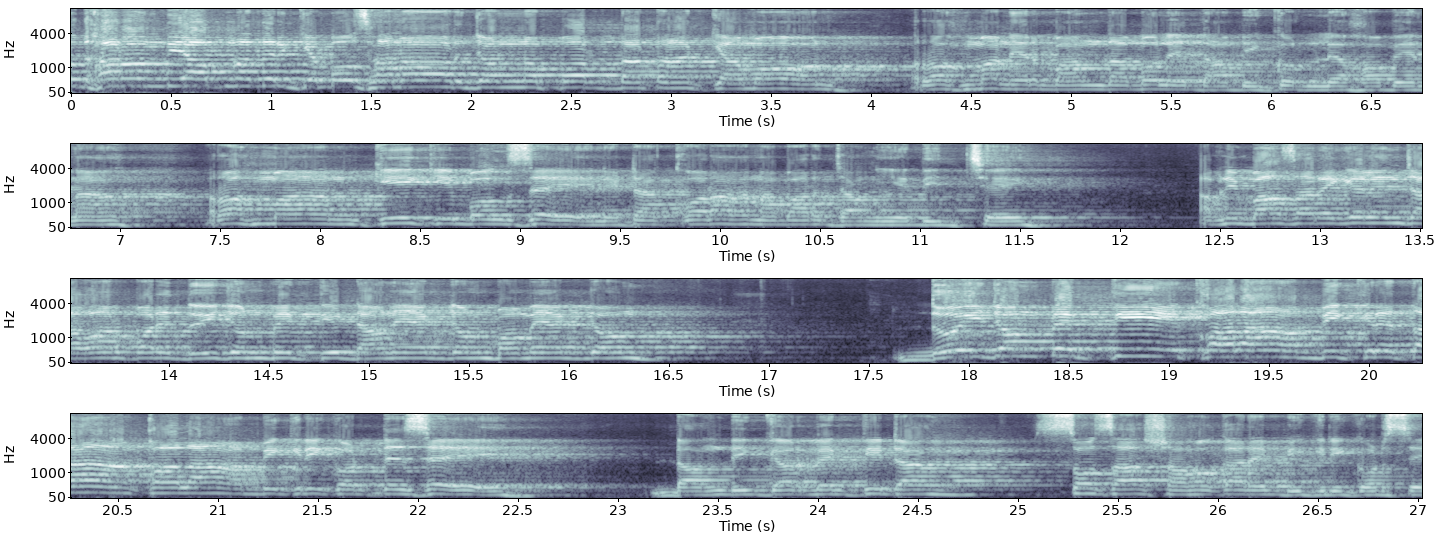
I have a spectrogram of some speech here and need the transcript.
উদাহরণ জন্য পর্দাটা কেমন? রহমানের বান্দা বলে দাবি করলে হবে না। রহমান কি কি বলছেন? এটা কোরআন আবার জানিয়ে দিচ্ছে। আপনি বাজারে গেলেন, যাওয়ার পরে দুইজন ব্যক্তি ডানে একজন, বামে একজন। দুইজন ব্যক্তি কলা বিক্রেতা কলা বিক্রি করতেছে। ডান দিককার ব্যক্তিটা শশা সহকারে বিক্রি করছে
